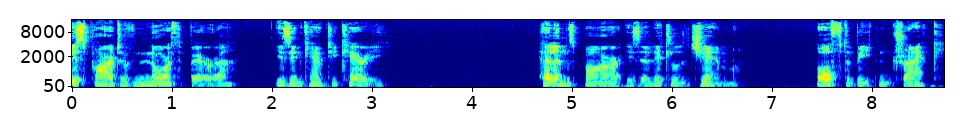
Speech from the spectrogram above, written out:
This part of North Beara is in County Kerry. Helen's Bar is a little gem, off the beaten track,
